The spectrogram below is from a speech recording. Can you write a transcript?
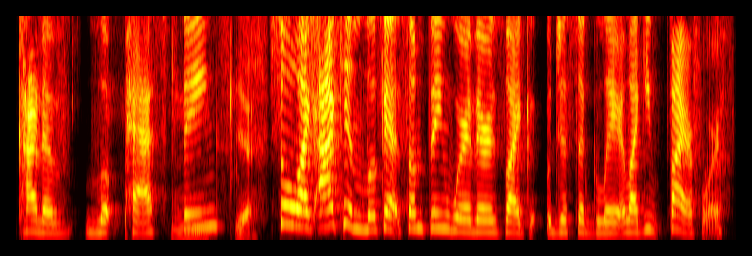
kind of look past things. Yeah. So, like, I can look at something where there's like just a glare, like you, Fire Force.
